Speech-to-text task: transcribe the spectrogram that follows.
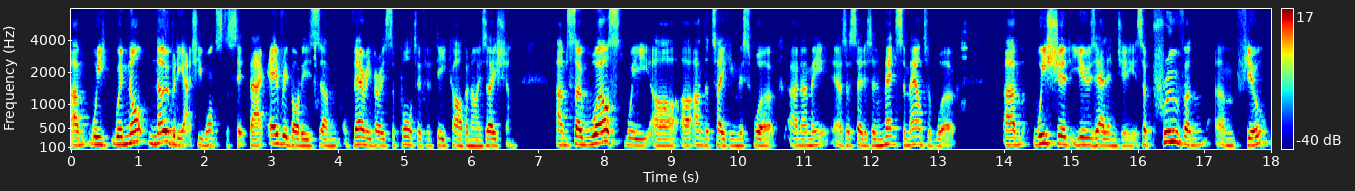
Um, we, we're not, nobody actually wants to sit back. Everybody's um, very, very supportive of decarbonisation. Um, so, whilst we are, are, undertaking this work, and I mean, as I said, it's an immense amount of work, um, we should use LNG. It's a proven um, fuel.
